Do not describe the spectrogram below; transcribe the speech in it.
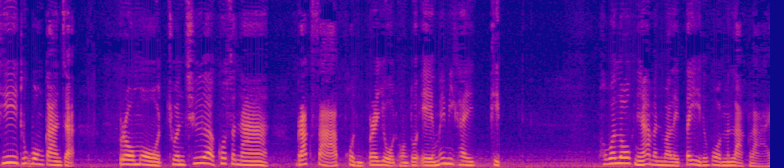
ที่ทุกวงการจะโปรโมทชวนเชื่อโฆษณา รักษาผลประโยชน์ของตัวเองไม่มีใครผิด เพราะว่าโลกเนี้ยมันวาไรตี้ทุกคนมันหลากหลาย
